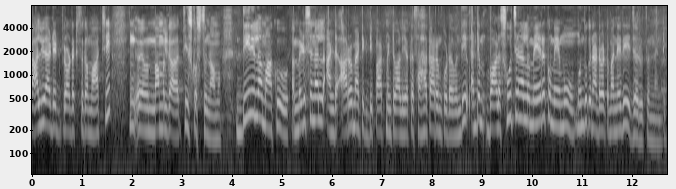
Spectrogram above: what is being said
వాల్యూ యాడెడ్ ప్రోడక్ట్స్గా మార్చి మామూలుగా తీసుకొస్తున్నాము. దీనిలో మాకు మెడిసినల్ అండ్ ఆరోమాటిక్ డిపార్ట్మెంట్ వాళ్ళ యొక్క సహకారం కూడా ఉంది. అంటే వాళ్ళ సూచనల మేరకు మేము ముందుకు నడవటం అనేది జరుగుతుందండి.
